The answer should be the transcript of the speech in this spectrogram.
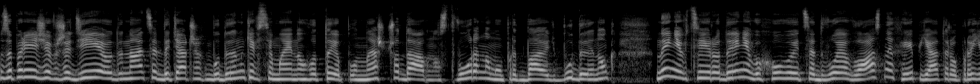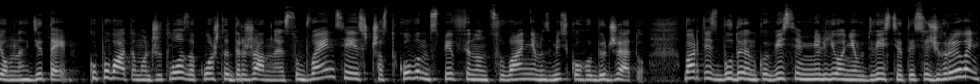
В Запоріжжі вже діє 11 дитячих будинків сімейного типу. Нещодавно створеному придбають будинок. Нині в цій родині виховується двоє власних і п'ятеро прийомних дітей. Купуватимуть житло за кошти державної субвенції з частковим співфінансуванням з міського бюджету. Вартість будинку 8 мільйонів 200 тисяч гривень.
